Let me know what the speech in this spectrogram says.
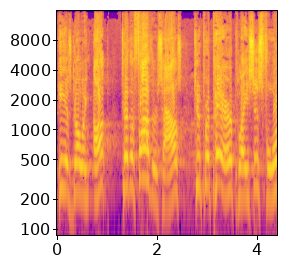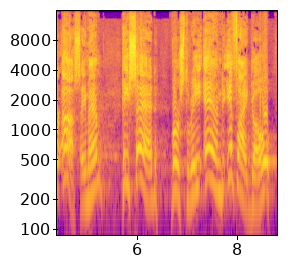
He is going up to the Father's house to prepare places for us. Amen? He said, verse 3 And if I go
